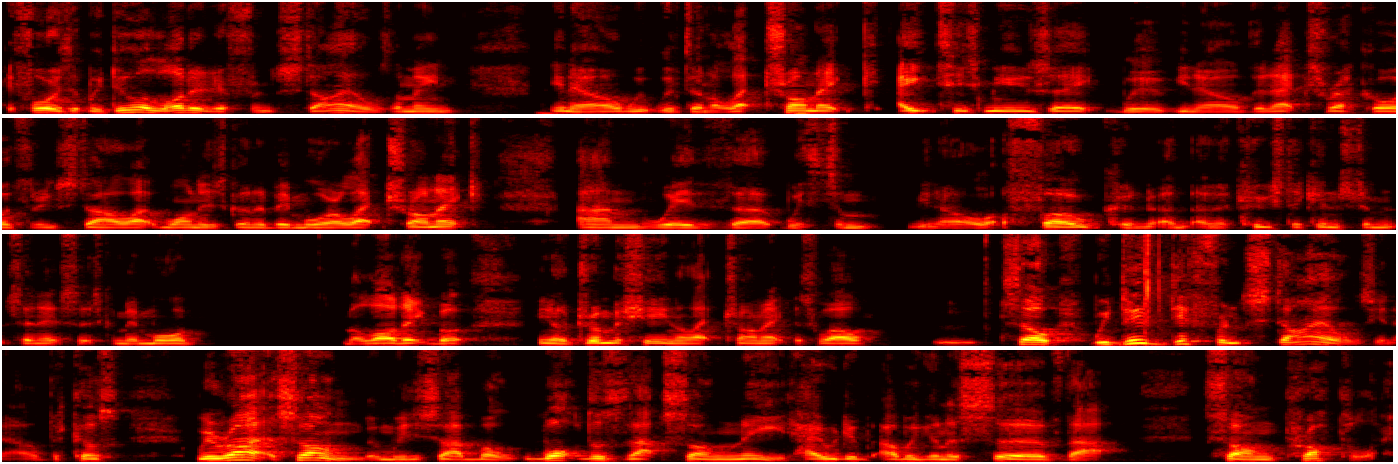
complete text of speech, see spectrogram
before, is that we do a lot of different styles. I mean, you know, we, we've done electronic '80s music. We, you know, the next record through Starlight One is going to be more electronic, and with uh, with some, you know, a lot of folk and, and, and acoustic instruments in it. So it's going to be more melodic, but you know, drum machine, electronic as well. Mm. So we do different styles, you know, because we write a song and we decide, well, what does that song need? How do, are we going to serve that song properly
